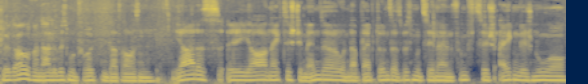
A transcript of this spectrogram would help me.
Glück auf an alle Wismut-Verrückten da draußen. Ja, das äh, Jahr neigt sich dem Ende und da bleibt uns als Wismut 1051 eigentlich nur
